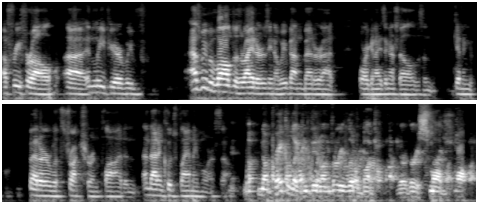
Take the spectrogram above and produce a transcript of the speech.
a free for all. Uh, in Leap Year, we've, as we've evolved as writers, you know, we've gotten better at organizing ourselves and getting better with structure and plot, and, and that includes planning more. So. No, no Break a Leg you did on very little budget, or a very small budget.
